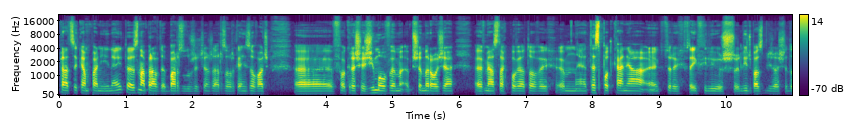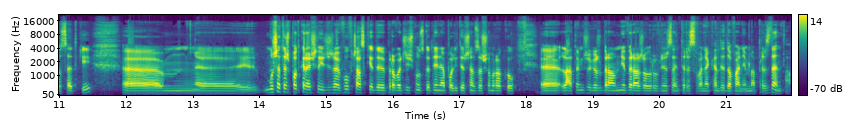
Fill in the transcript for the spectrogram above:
pracy kampanijnej. To jest naprawdę bardzo duży ciężar zorganizować e, w okresie zimowym przy mrozie w miastach powiatowych te spotkania, których w tej chwili już liczba zbliża się do setki. Muszę też podkreślić, że wówczas, kiedy prowadziliśmy uzgodnienia polityczne w zeszłym roku latem, Grzegorz Braun nie wyrażał również zainteresowania kandydowaniem na prezydenta.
